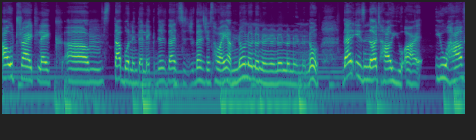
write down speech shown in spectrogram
outright like um stubborn and they're like that's that's just how i am no no no no no no no no no no that is not how you are you have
